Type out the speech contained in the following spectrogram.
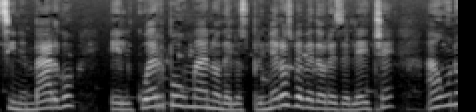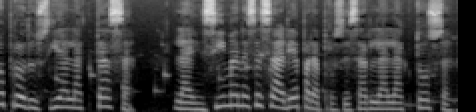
Sin embargo, el cuerpo humano de los primeros bebedores de leche aún no producía lactasa, la enzima necesaria para procesar la lactosa.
